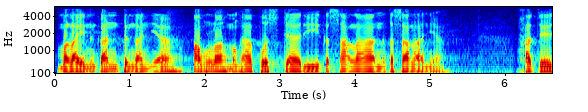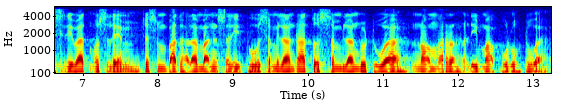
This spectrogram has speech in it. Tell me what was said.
melainkan dengannya Allah menghapus dari kesalahan-kesalahannya. Hadis riwayat Muslim juz 4 halaman 1992 nomor 52.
